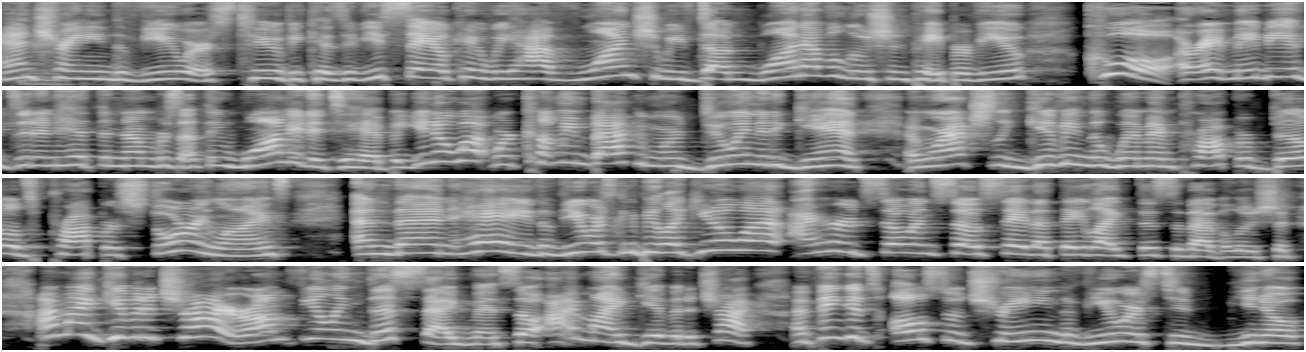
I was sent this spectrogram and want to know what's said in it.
And mm. training the viewers too. Because if you say, okay, we have one, we've done one evolution pay per view, cool. All right, maybe it didn't hit the numbers that they wanted it to hit, but you know what? We're coming back and we're doing it again. And we're actually giving the women proper builds, proper storylines. And then, hey, the viewer's going to be like, you know what? I heard so and so say that they like this of evolution. I might give it a try, or I'm feeling this segment. So I might give it a try. I think it's also training the viewers to, you know,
